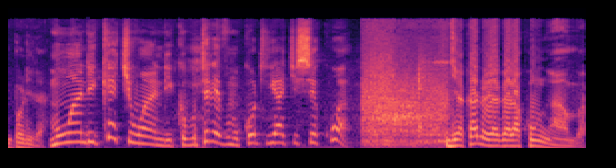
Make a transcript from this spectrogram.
Mpulira. Muwandiike ekiwandiiko butereevu mu kooti ya kisekwa. Jakano oyagala kuŋŋamba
